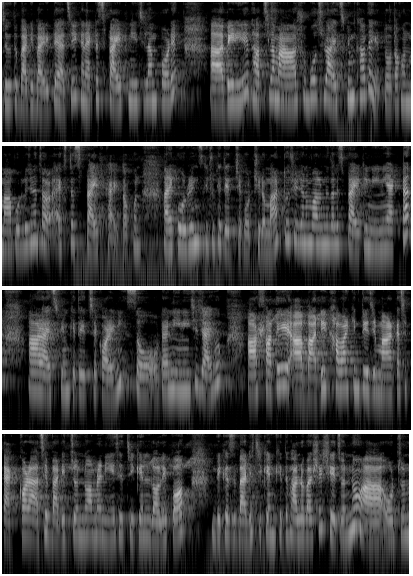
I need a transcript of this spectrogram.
যেহেতু বাড়ি বাড়িতে আছে, এখানে একটা স্প্রাইট নিয়েছিলাম পরে। বেরিয়ে ভাবছিলাম আশু বলছিল আইসক্রিম খাবে? তো তখন মা বলল যে একটা স্প্রাইট খাই। তখন মানে কোল্ড ড্রিঙ্কস কিছু খেতে ইচ্ছে করছিল মার। তো সেই জন্য বললাম তাহলে স্প্রাইটই নিয়ে নিই একটা। আর আইসক্রিম খেতে ইচ্ছে করেনি। সো ওটা নিয়ে নিয়েছি, যাই হোক। আর সাথে বাড়ির খাবার কিন্তু এই যে মার কাছে প্যাক করা আছে, বাড়ির জন্য আমরা নিয়েছি চিকেন ললিপপ বিকজ বাড়ি চিকেন খেতে ভালোবাসে, সেজন্য ওর জন্য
